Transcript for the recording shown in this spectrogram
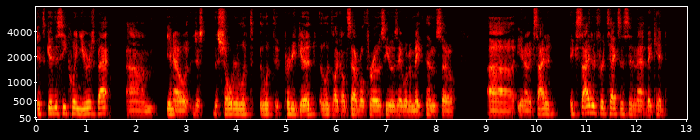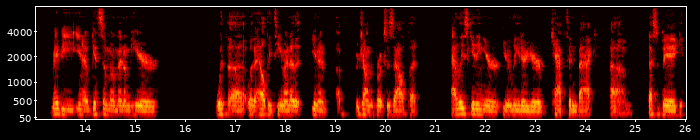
it's good to see Quinn Ewers back. Um, you know, just the shoulder looked it looked pretty good. It looked like on several throws he was able to make them. So, uh, you know, excited excited for Texas in that they could maybe you know get some momentum here with uh with a healthy team. I know that you know uh, Jonathan Brooks is out, but at least getting your your leader, your captain back, um, that's big.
